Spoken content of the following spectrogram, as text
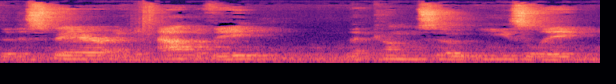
the despair and the apathy that comes so easily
